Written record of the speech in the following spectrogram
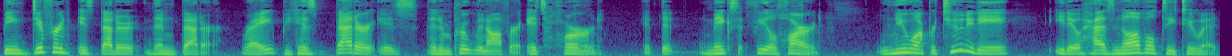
Being different is better than better right? Because better is an improvement offer. It's hard. It, it makes it feel hard. New opportunity, you know, has novelty to it.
